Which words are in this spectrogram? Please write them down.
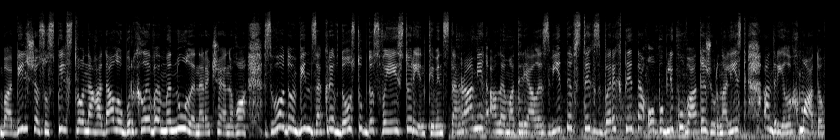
Ба більше суспільство нагадало бурхливе минуле нареченого. Згодом він закрив доступ до своєї сторінки в інстаграмі, але матеріали звідти встиг зберегти та опублікувати журналіст Андрій Лохматов.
